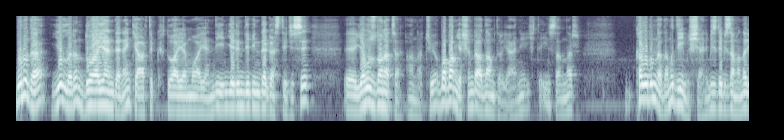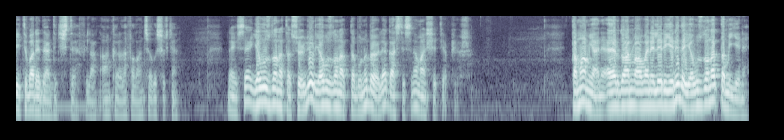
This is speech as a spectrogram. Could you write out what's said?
Bunu da yılların duayen denen ki artık duayen muayen değil yerin dibinde gazetecisi e, Yavuz Donat'a anlatıyor. Babam yaşında adamdır yani işte insanlar kalıbının adamı değilmiş yani. Biz de bir zamanlar itibar ederdik işte filan Ankara'da falan çalışırken. Neyse Yavuz Donat'a söylüyor. Yavuz Donat da bunu böyle gazetesine manşet yapıyor. Tamam yani Erdoğan ve avaneleri yeni de Yavuz Donat da mı yeni?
